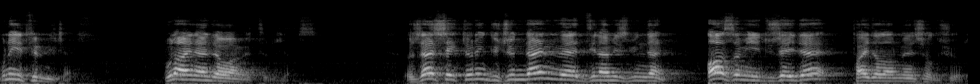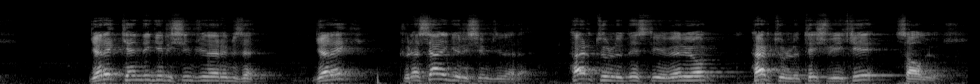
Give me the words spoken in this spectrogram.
Bunu yitirmeyeceğiz. Bunu aynen devam ettireceğiz. Özel sektörün gücünden ve dinamizminden azami düzeyde faydalanmaya çalışıyoruz. Gerek kendi girişimcilerimize, gerek küresel girişimcilere her türlü desteği veriyor, her türlü teşviki sağlıyoruz.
